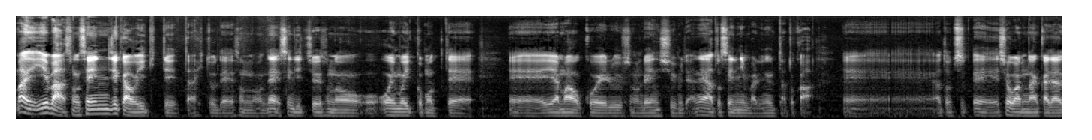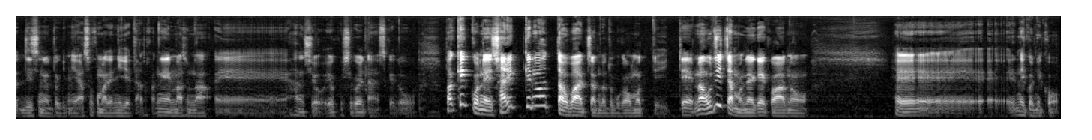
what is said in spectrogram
まあ言えばその戦時下を生きていた人でそのね戦時中そのお芋1個持って、えー、山を越えるその練習みたいなねあと千人針縫ったとか、えー、あとつ、えー、昭和の南海大地震の時にあそこまで逃げたとかねまあそんな、えー話をよくしてくれたんですけど、まあ、結構ねシャレっ気のあったおばあちゃんだと僕は思っていてまあおじいちゃんもね結構あのえー、ニコニコ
